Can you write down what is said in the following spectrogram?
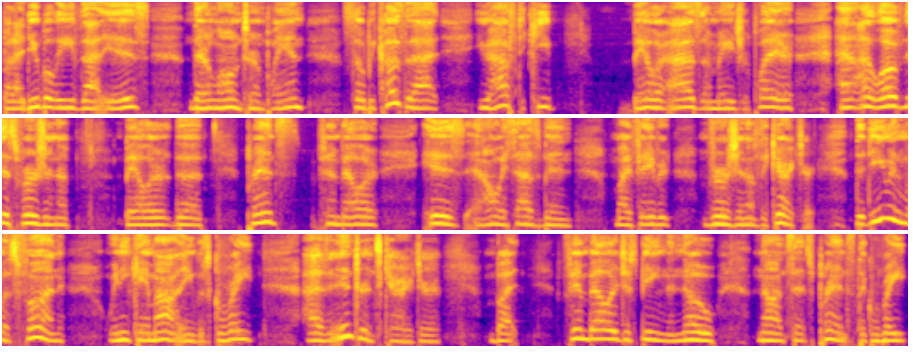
But I do believe that is their long term plan. So, because of that, you have to keep Balor as a major player. And I love this version of Balor. The Prince, Finn Balor, is and always has been my favorite version of the character. The demon was fun when he came out, he was great as an entrance character, but Finn Balor just being the no nonsense prince, the great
